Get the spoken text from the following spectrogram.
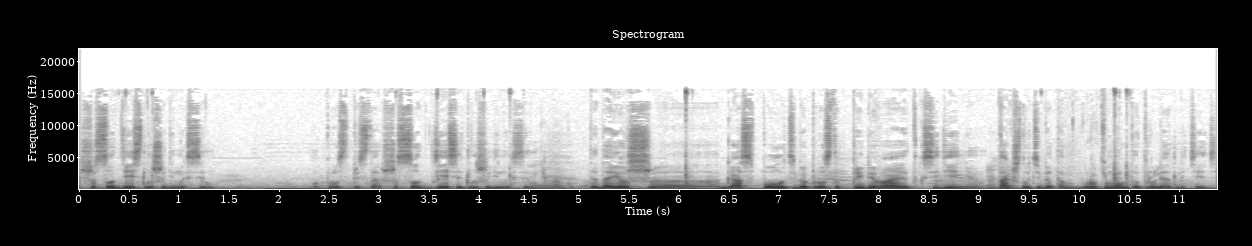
610 лошадиных сил. Вот просто представь, 610 лошадиных сил. Не могу. Ты даешь э, газ в пол, и тебя просто прибивает к сидению. Uh-huh. Так что у тебя там руки могут от руля отлететь.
